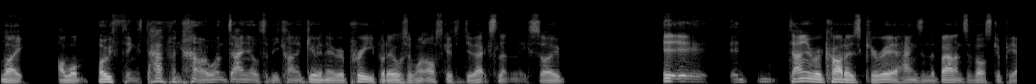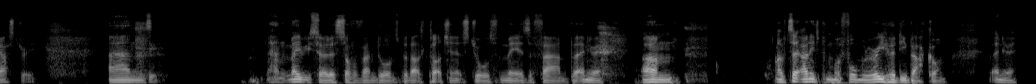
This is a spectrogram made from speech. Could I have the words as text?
like, I want both things to happen now. I want Daniel to be kind of given a reprieve, but I also want Oscar to do excellently. So, it, it, it, Daniel Ricciardo's career hangs in the balance of Oscar Piastri, and and maybe so does Stoffel Vandoorne's, but that's clutching at straws for me as a fan. But anyway, um, I'd say I need to put my Formula E hoodie back on. But anyway,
